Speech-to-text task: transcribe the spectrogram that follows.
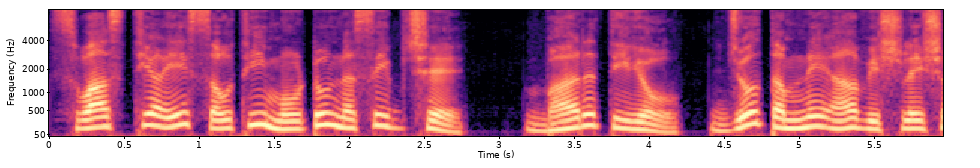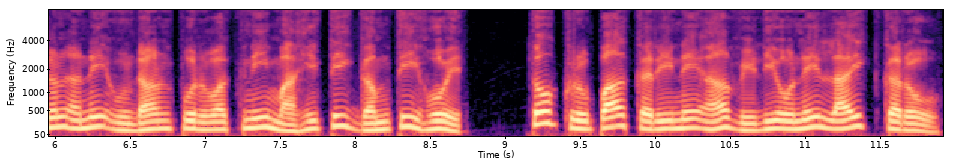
સ્વાસ્થ્ય એ સૌથી મોટું નસીબ છે. ભારતીયો જો તમને આ વિશ્લેષણ અને ઊંડાણપૂર્વકની માહિતી ગમતી હોય, તો કૃપા કરીને આ વિડિયોને લાઇક કરો.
